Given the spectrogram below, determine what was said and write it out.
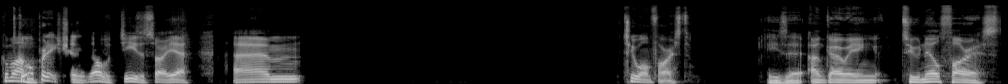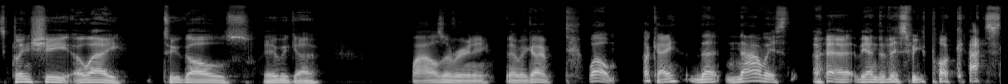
come on. Score predictions. Oh, Jesus, sorry, yeah. Um, two one Forest. Easy. I'm going two 0 Forest. Clean sheet away. Two goals. Here we go. Wowza Rooney. There we go. Well, okay. That now it's uh, the end of this week's podcast.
